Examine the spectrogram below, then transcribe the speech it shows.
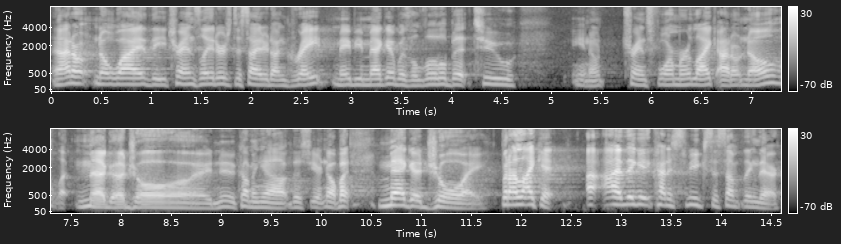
And I don't know why the translators decided on great. Maybe mega was a little bit too, you know, transformer like. I don't know. Like mega joy, new coming out this year. No, but mega joy. But I like it. I, I think it kind of speaks to something there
